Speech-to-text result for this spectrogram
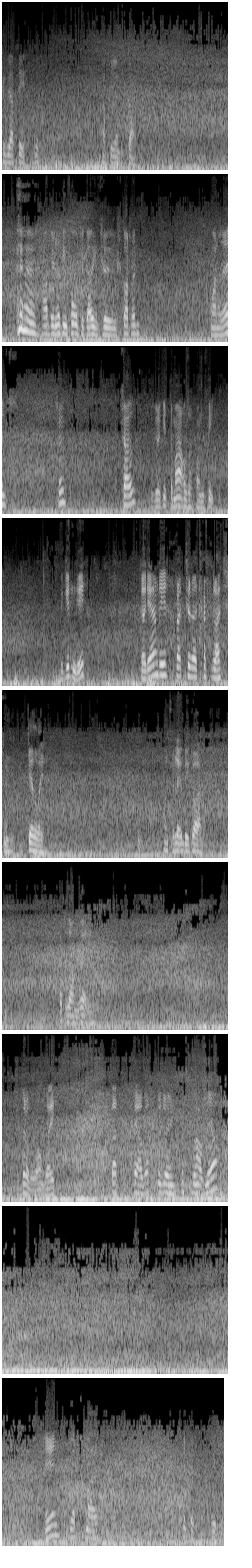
Should be up there, look. Up there in the sky. I've been looking forward to going to Scotland. One of those soon. So, you're going to get the miles up on your feet. We're getting there. Go down there, right to the traffic lights and the other way. Onto Lambie Drive. Quite a long way. A bit of a long way. But, however, we're going 50 miles an hour. And what's my Fitbit reading?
